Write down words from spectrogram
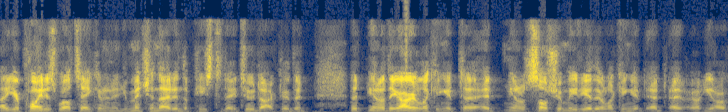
uh, your point is well taken, and you mentioned that in the piece today too, doctor. That that you know they are looking at uh, at you know social media. They're looking at, at, at, you know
